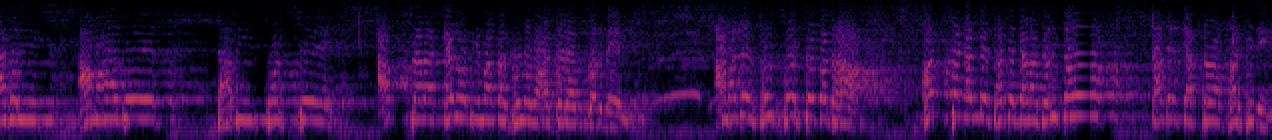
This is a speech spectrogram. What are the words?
নাগরিক। আমাদের দাবির পক্ষে আপনারা কেন বিমাতা সুলভ আচরণ করবেন? আমাদের সুস্পষ্ট কথা, হত্যাকাণ্ডের সাথে যারা জড়িত, তাদেরকে আপনারা ফাঁসি দিন।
